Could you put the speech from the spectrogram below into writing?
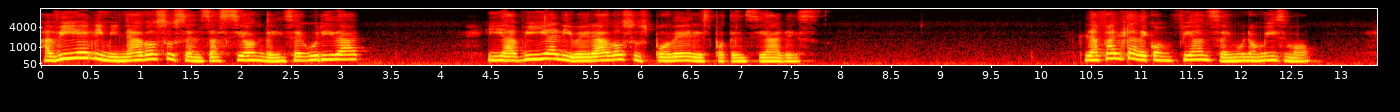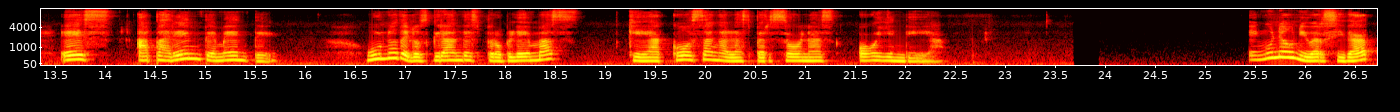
había eliminado su sensación de inseguridad y había liberado sus poderes potenciales. La falta de confianza en uno mismo es aparentemente uno de los grandes problemas que acosan a las personas hoy en día. En una universidad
